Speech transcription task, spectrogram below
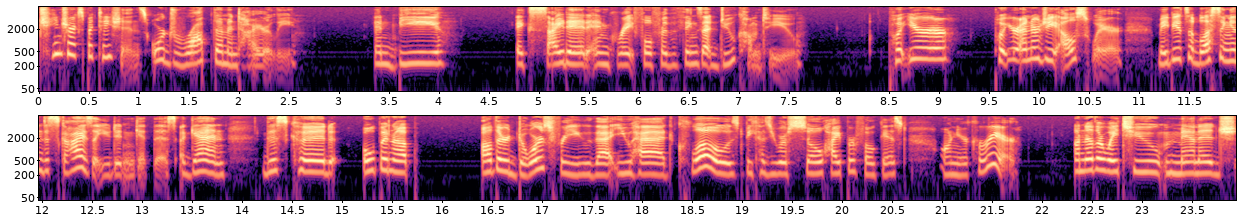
change your expectations or drop them entirely and be excited and grateful for the things that do come to you. Put your put your energy elsewhere. Maybe it's a blessing in disguise that you didn't get this. Again, this could open up other doors for you that you had closed because you were so hyper focused on your career. Another way to manage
